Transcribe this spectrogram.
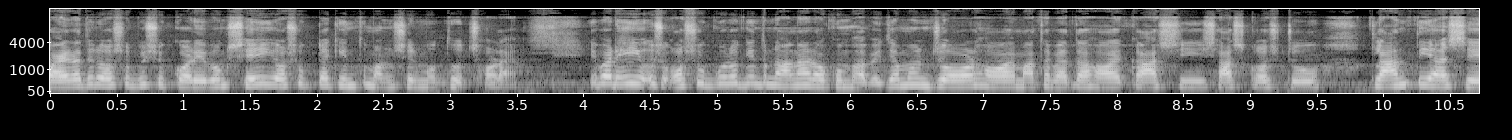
পায়রাদেরও অসুখ বিসুখ করে এবং সেই অসুখটা কিন্তু মানুষের মধ্যেও ছড়ায়। এবার এই অসুখগুলো কিন্তু নানা রকমভাবে, যেমন জ্বর হয়, মাথা ব্যথা হয়, কাশি, শ্বাসকষ্ট, ক্লান্তি আসে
